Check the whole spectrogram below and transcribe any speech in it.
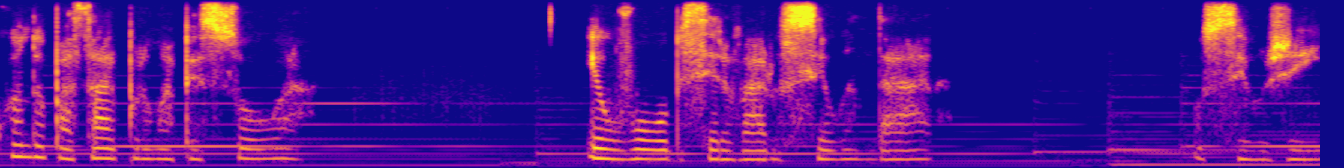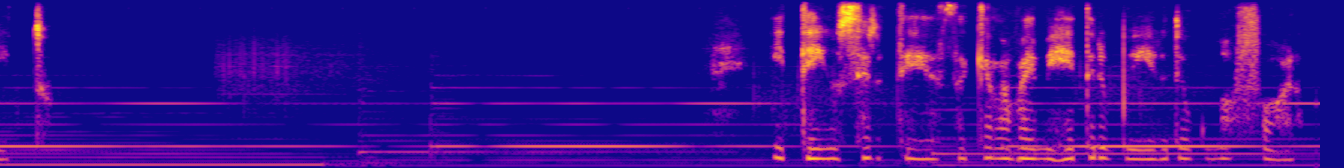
Quando eu passar por uma pessoa, eu vou observar o seu andar, o seu jeito, e tenho certeza que ela vai me retribuir de alguma forma.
